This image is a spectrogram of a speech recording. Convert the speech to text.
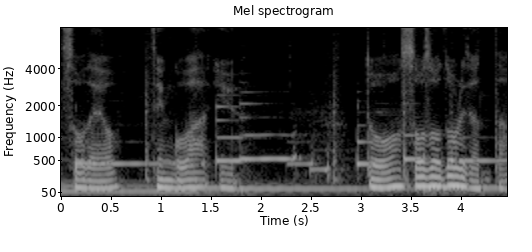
そうだよ。天狗は言う。どう？想像通りだった？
